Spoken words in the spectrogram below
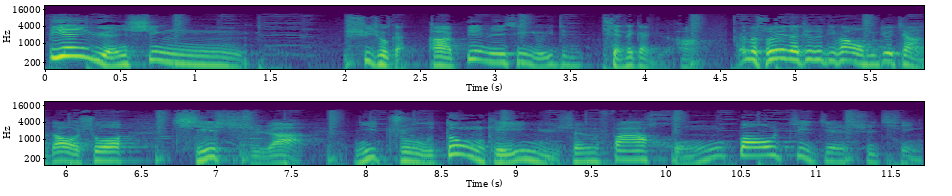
边缘性。需求感啊，边缘性有一点甜的感觉啊。那么，所以呢，这个地方我们就讲到说，其实啊，你主动给女生发红包这件事情，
